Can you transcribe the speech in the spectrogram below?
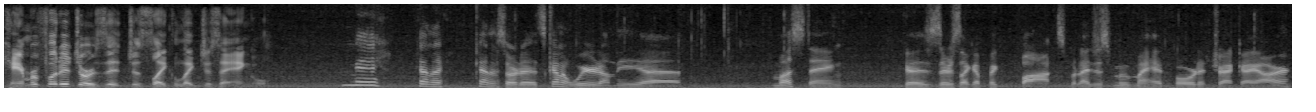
camera footage or is it just like like just an angle? Meh, kind of, kind of, sort of. It's kind of weird on the uh, Mustang because there's like a big box, but I just move my head forward and track IR,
